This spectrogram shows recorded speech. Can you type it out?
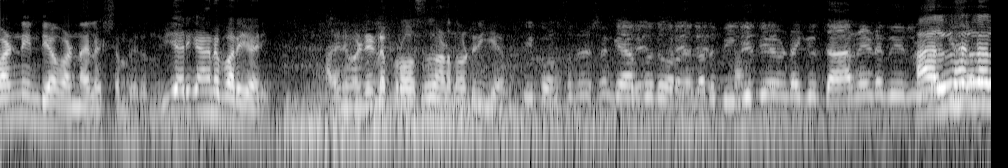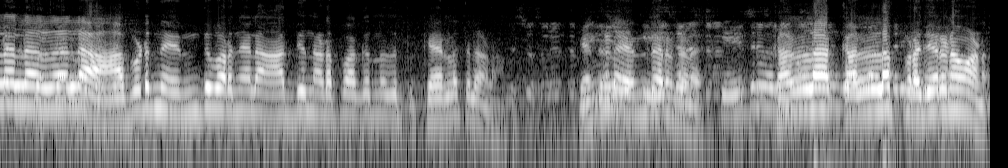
വൺ ഇന്ത്യ വൺ ഇലക്ഷൻ വരുന്നു. വിചാരിക്കും അങ്ങനെ പറയുമായിരിക്കും. അതിനു പ്രോസസ് പ്രോസസ്സ് നടന്നുകൊണ്ടിരിക്കുകയാണ്. ഈ കോൺസെൻട്രേഷൻ ക്യാമ്പ് എന്ന് പറഞ്ഞാൽ അത് ബി ജെ പി ഉണ്ടാക്കിയ ധാരണയുടെ പേരിൽ അല്ല അവിടുന്ന് എന്ത് പറഞ്ഞാലും ആദ്യം നടപ്പാക്കുന്നത് കേരളത്തിലാണ്. നിങ്ങൾ എന്താണ് കള്ള കള്ള പ്രചരണമാണ്.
